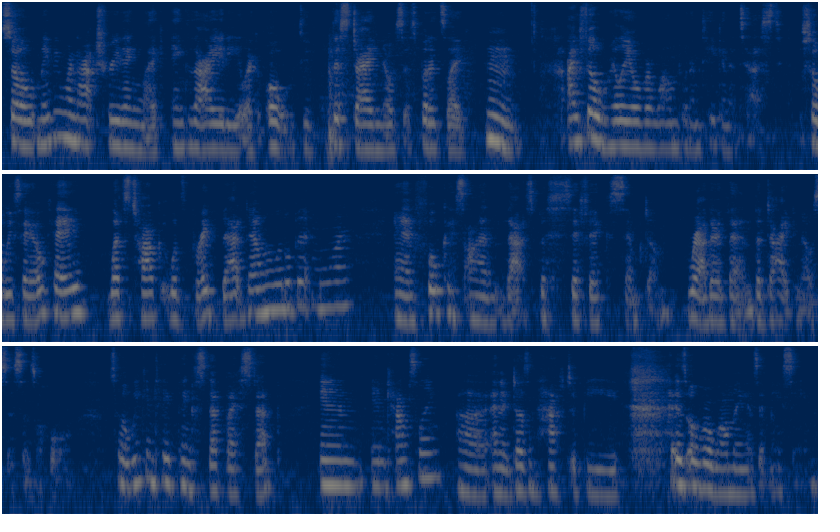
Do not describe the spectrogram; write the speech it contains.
So maybe we're not treating like anxiety like, oh, this diagnosis, but it's like, hmm, I feel really overwhelmed when I'm taking a test. So we say, okay, let's talk, let's break that down a little bit more and focus on that specific symptom rather than the diagnosis as a whole. So we can take things step by step in in counseling, uh, and it doesn't have to be as overwhelming as it may seem.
